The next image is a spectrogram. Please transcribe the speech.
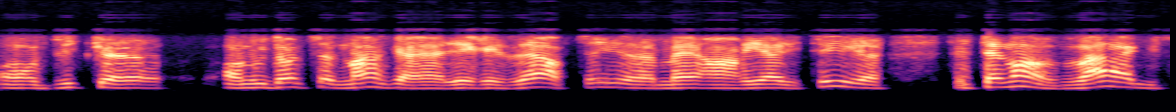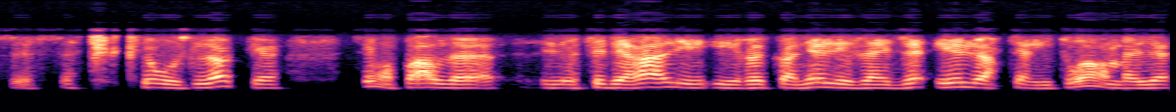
on, dit que on nous donne seulement euh, les réserves, euh, mais en réalité, euh, c'est tellement vague cette clause-là que on parle le fédéral, il, reconnaît les Indiens et leur territoire, mais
